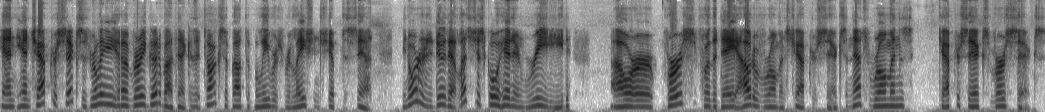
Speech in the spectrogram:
and and chapter six is really uh, very good about that because it talks about the believer's relationship to sin. In order to do that, let's just go ahead and read our verse for the day out of Romans chapter six, and that's Romans chapter six, verse six,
